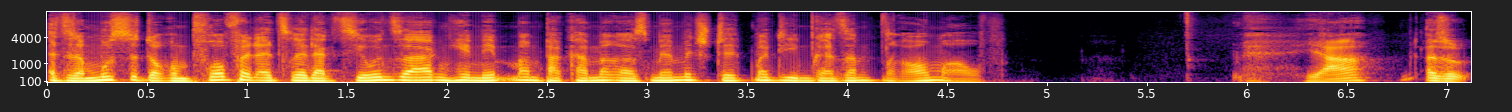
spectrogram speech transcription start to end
also da musst du doch im Vorfeld als Redaktion sagen, hier nehmt mal ein paar Kameras mehr mit, stellt mal die im gesamten Raum auf. Ja, also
